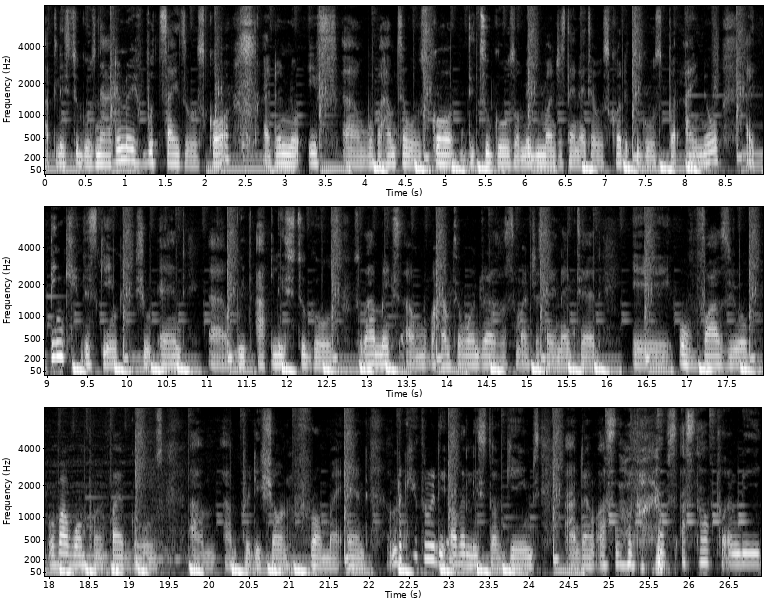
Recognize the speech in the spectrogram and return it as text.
At least two goals. Now, I don't know if both sides will score. I don't know if um, Wolverhampton will score the two goals or maybe Manchester United will score the two goals. But I know, I think this game should end uh, with at least two goals. So that makes um, Wolverhampton Wanderers versus Manchester United a over zero over 1.5 goals um, um, prediction from my end. I'm looking through the other list of games and um, Arsenal, Arsenal, Burnley.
